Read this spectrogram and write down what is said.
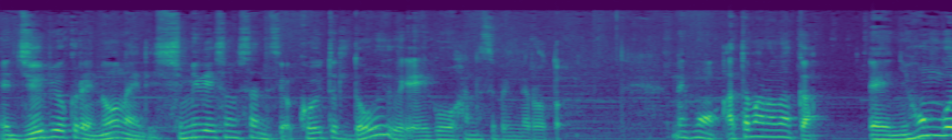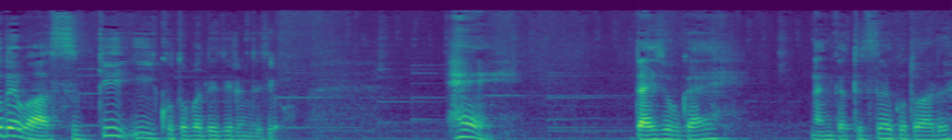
10秒くらい脳内でシミュレーションしたんですよ。こういう時どういう英語を話せばいいんだろうと。でもう頭の中、えー、日本語ではすっげえいい言葉出てるんですよ「Hey 大丈夫かい？何か手伝うことある？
